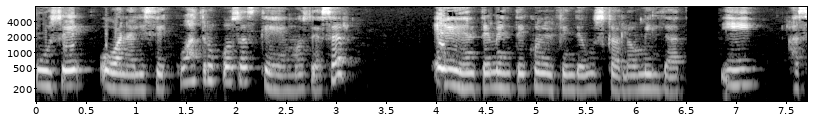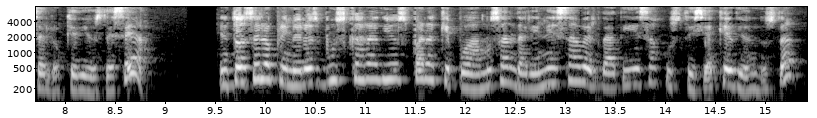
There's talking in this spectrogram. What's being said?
puse o analicé cuatro cosas que hemos de hacer. Evidentemente con el fin de buscar la humildad y hacer lo que Dios desea. Entonces lo primero es buscar a Dios para que podamos andar en esa verdad y esa justicia que Dios nos da.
